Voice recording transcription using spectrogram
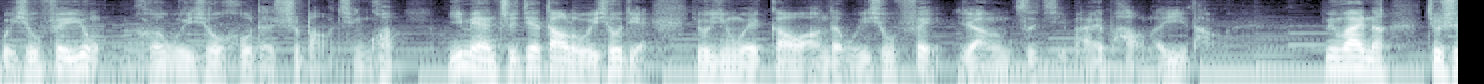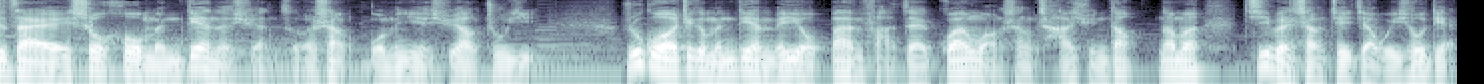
维修费用和维修后的质保情况，以免直接到了维修点又因为高昂的维修费让自己白跑了一趟。另外呢，就是在售后门店的选择上，我们也需要注意。如果这个门店没有办法在官网上查询到，那么基本上这家维修点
